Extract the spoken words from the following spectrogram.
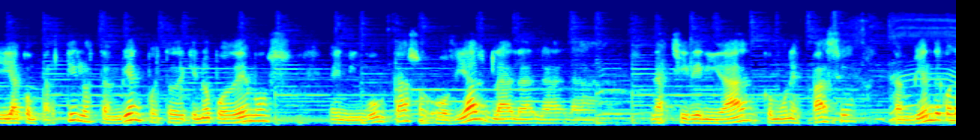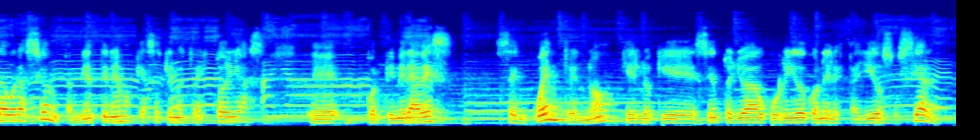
y a compartirlos también, puesto de que no podemos en ningún caso obviar la, la, la, la chilenidad como un espacio también de colaboración, también tenemos que hacer que nuestras historias eh, por primera vez se encuentren, ¿no? Que es lo que siento yo ha ocurrido con el estallido social.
